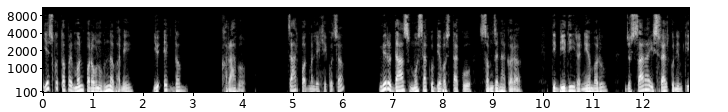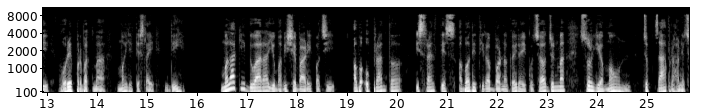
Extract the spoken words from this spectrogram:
यसको तपाईँ मन पराउनुहुन्न भने यो एकदम खराब हो। चार पदमा लेखिएको छ मेरो दास मोसाको व्यवस्थाको सम्झना गर। ती विधि र नियमहरू जो सारा इसरायलको निम्ति होरे पर्वतमा मैले त्यसलाई दिएँ। मलाकीद्वारा यो भविष्यवाणी पछि अब उपरान्त इसरायल त्यस अवधितिर बढ्न गइरहेको छ जुनमा स्वर्गीय मौन चुपचाप रहनेछ।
